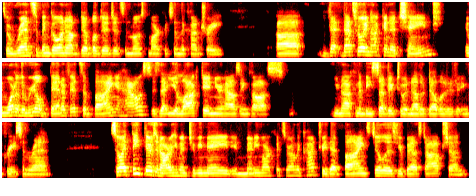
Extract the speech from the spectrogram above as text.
So rents have been going up double digits in most markets in the country. Uh, that, that's really not going to change. And one of the real benefits of buying a house is that you locked in your housing costs. You're not going to be subject to another double digit increase in rent. So I think there's an argument to be made in many markets around the country that buying still is your best option.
